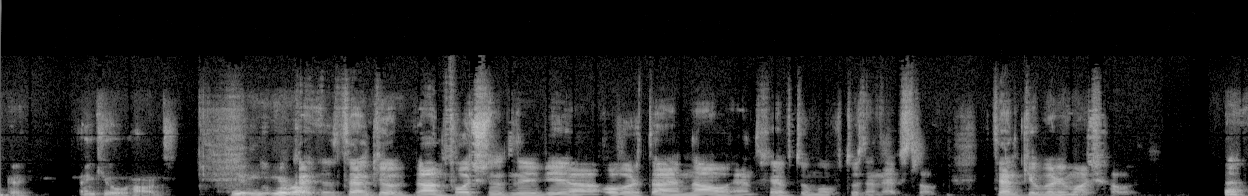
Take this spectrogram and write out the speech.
Okay. Thank you, Howard. You, you're Okay, welcome. thank you. Unfortunately, we are over time now and have to move to the next talk. Thank you very much, Howard.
